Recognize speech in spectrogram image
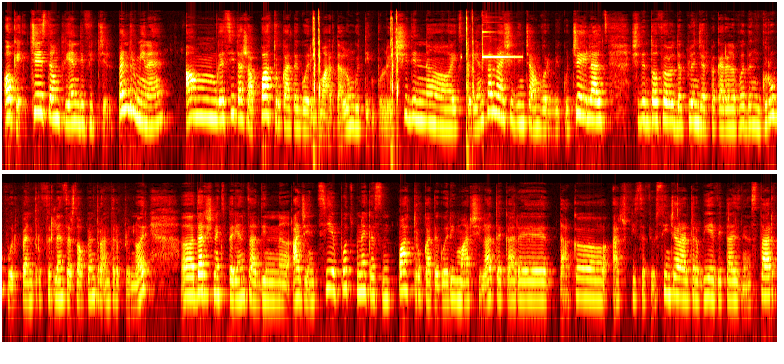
Ok, ce este un client dificil? Pentru mine, am găsit așa patru categorii mari de-a lungul timpului. Și din uh, experiența mea și din ce am vorbit cu ceilalți și din tot felul de plângeri pe care le văd în grupuri pentru freelancer sau pentru antreprenori, uh, dar și în experiența din uh, agenție, pot spune că sunt patru categorii mari și late care, dacă ar fi să fiu sincer, ar trebui evitați din start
